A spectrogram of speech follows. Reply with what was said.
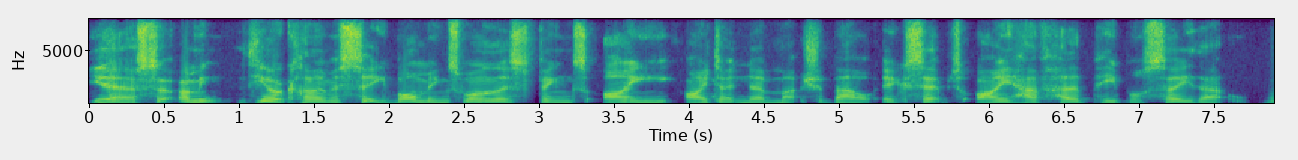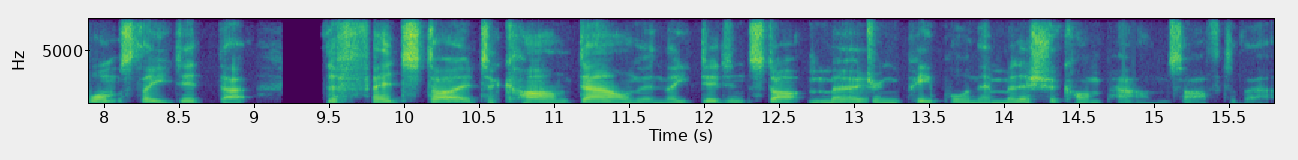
Yeah, so I mean, the Oklahoma City bombing's one of those things I I don't know much about, except I have heard people say that once they did that, the Fed started to calm down and they didn't start murdering people in their militia compounds after that.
